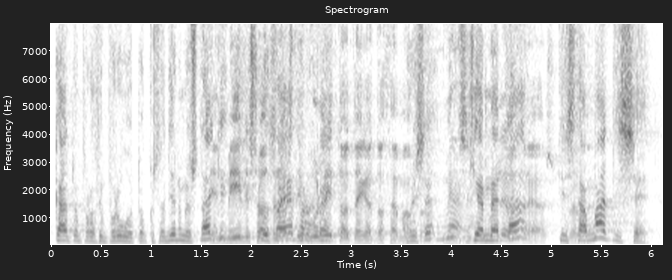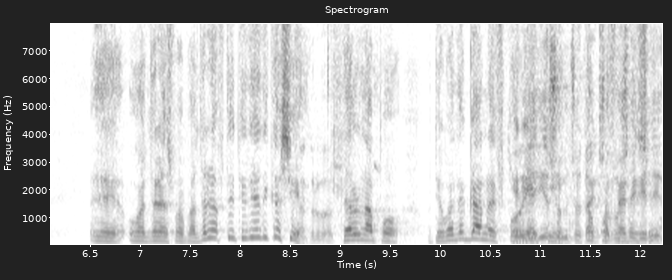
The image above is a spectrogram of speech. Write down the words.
κατά του Πρωθυπουργού, του Κωνσταντίνου Μητσοτάκη. Και μίλησε ο που θα Ανδρέας στη έπρεπε- Βουλή τότε για το θέμα Ορίστε. αυτό. Μίλησε στη και Βουλή ο μετά Ανδρέας, τη βέβαια. σταμάτησε ε, ο Ανδρέας Παπανδρέου αυτή τη διαδικασία. Ακριβώς, Θέλω να πω ότι εγώ δεν κάνω Ο ευκαιριακή ίδιος ο Μητσοτάκης, όπως τοποθέτηση. έχετε,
